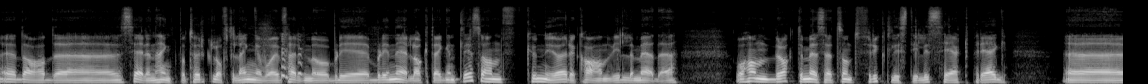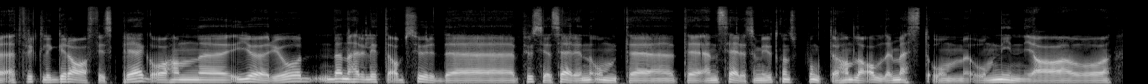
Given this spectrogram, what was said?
Uh, da hadde serien hengt på tørkeloftet lenge, var i ferd med å bli, bli nedlagt, egentlig, så han kunne gjøre hva han ville med det. Og han brakte med seg et sånt fryktelig stilisert preg. Eh, et fryktelig grafisk preg, og han eh, gjør jo denne her litt absurde, pussige serien om til, til, en serie som i utgangspunktet handler aller mest om, om ninja og,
